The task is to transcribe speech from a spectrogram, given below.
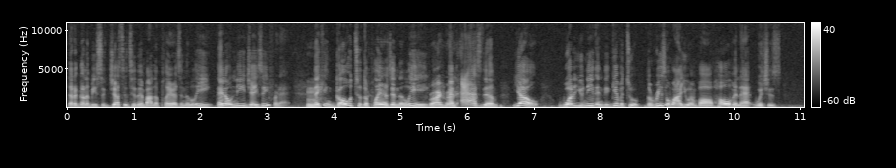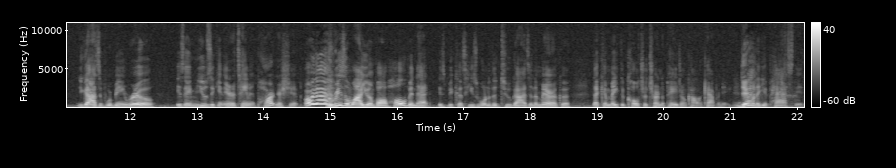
that are going to be suggested to them by the players in the league, they don't need Jay Z for that. They can go to the players in the league Mm-hmm. Right, right. and ask them, "Yo, what do you need?" and then give it to them. The reason why you involve Hove in that, which is, you guys, if we're being real, is a music and entertainment partnership. Oh, yeah. The reason why you involve Hove in that is because he's one of the two guys in America that can make the culture turn the page on Colin Kaepernick. Yeah. They want to get past it.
